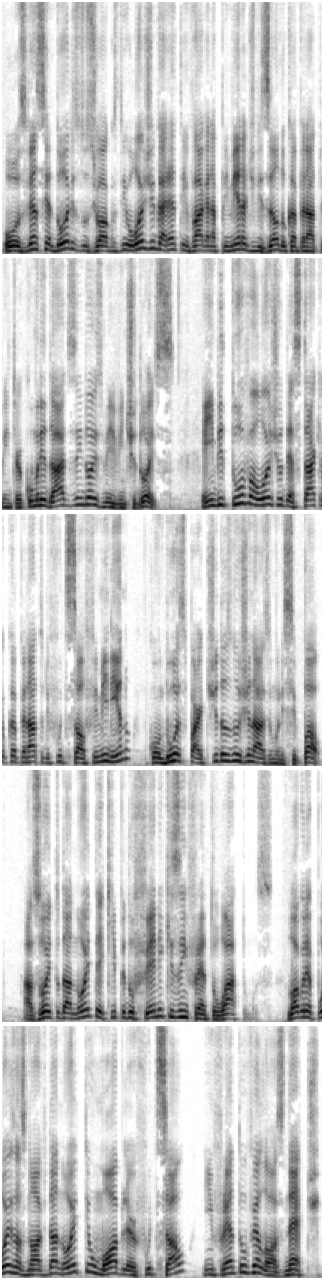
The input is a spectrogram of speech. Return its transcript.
Os vencedores dos jogos de hoje garantem vaga na primeira divisão do Campeonato Intercomunidades em 2022. Em Bituva, hoje o destaque é o Campeonato de Futsal Feminino, com duas partidas no ginásio municipal. Às 8 da noite, a equipe do Fênix enfrenta o Átomos. Logo depois, às 9 da noite, o Mobler Futsal enfrenta o Veloz Net.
